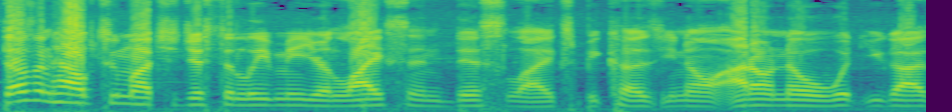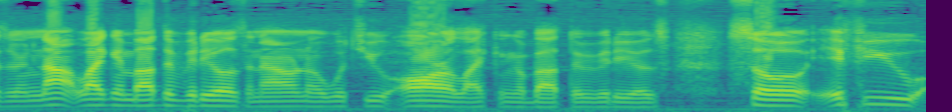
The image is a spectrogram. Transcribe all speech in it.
doesn't help too much just to leave me your likes and dislikes because you know I don't know what you guys are not liking about the videos and I don't know what you are liking about the videos. So if you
